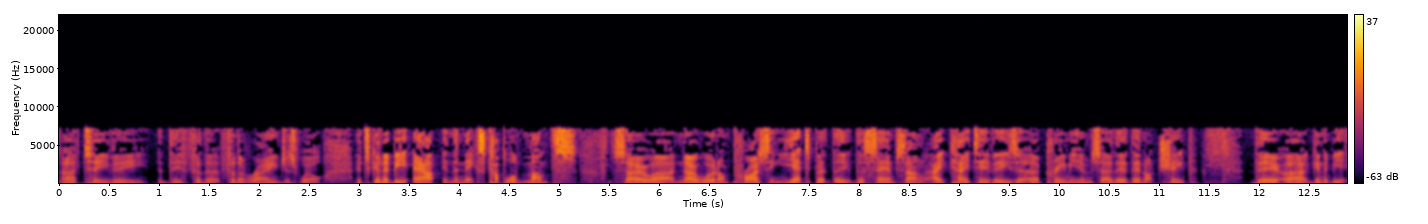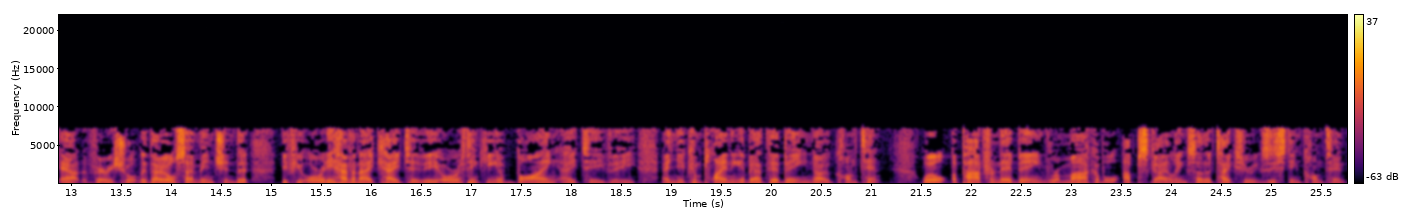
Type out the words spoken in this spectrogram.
uh, TV for the for the range as well. It's going to be out in the next couple of months, so uh, no word on pricing yet. But the, the Samsung 8K TVs are premium, so they're they're not cheap they're uh, going to be out very shortly. They also mentioned that if you already have an 8K TV or are thinking of buying a TV and you're complaining about there being no content, well, apart from there being remarkable upscaling, so that takes your existing content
